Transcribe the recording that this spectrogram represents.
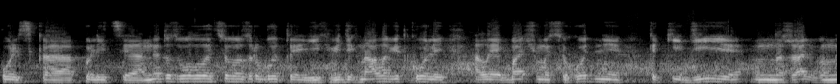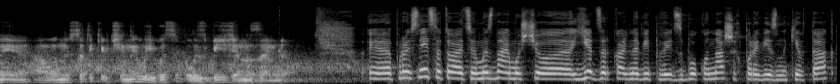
польська поліція не дозволила цього зробити, їх відігнала від колій. Але як бачимо сьогодні, такі дії, на жаль, вони, вони все таки вчинили і висипали збіжжя на землю. Е, Проясніть ситуацію. Ми знаємо, що є дзеркальна відповідь з боку наших перевізників, так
